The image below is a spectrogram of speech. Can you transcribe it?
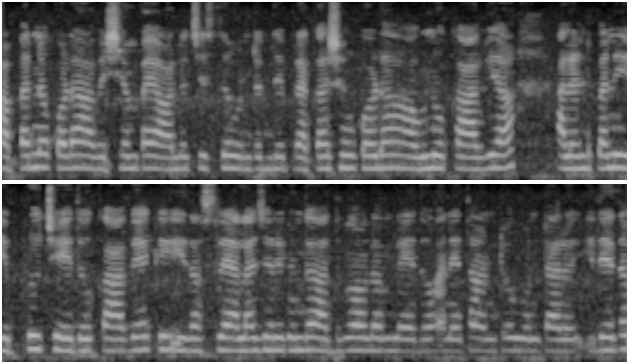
అపర్ణ కూడా ఆ విషయంపై ఆలోచిస్తూ ఉంటుంది. ప్రకాశం కూడా అవును కావ్య అలాంటి పని ఎప్పుడూ చేయదు. కావ్యకి ఇది అసలు ఎలా జరిగిందో అర్థం అవడం లేదు అనేది అంటూ ఉంటారు. ఇదేదో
